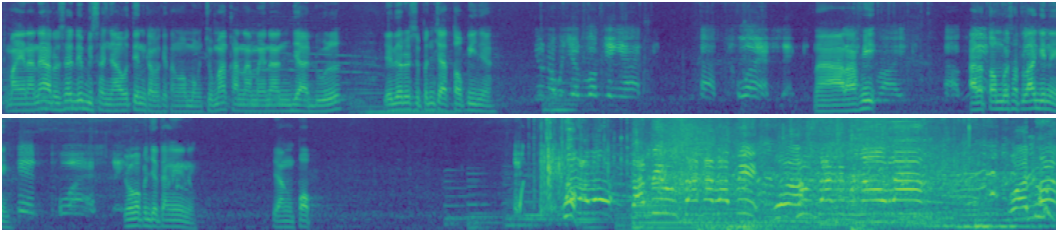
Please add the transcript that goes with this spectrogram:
mainannya harusnya dia bisa nyautin kalau kita ngomong. Cuma karena mainan jadul, jadi harus dipencet topinya. Nah, Raffi, ada tombol satu lagi nih. Coba pencet yang ini nih. Yang pop. Tapi rusak kan Rapi? Rusak nih punya orang. Waduh, Oh,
